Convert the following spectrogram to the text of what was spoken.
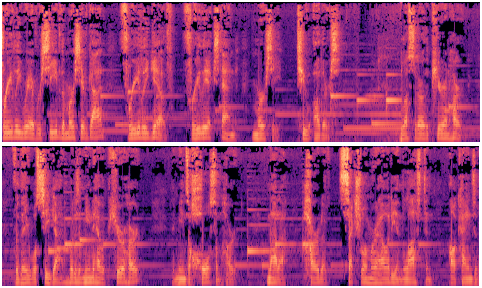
freely we have received the mercy of God, freely give, freely extend mercy to others. Blessed are the pure in heart, for they will see God. What does it mean to have a pure heart? It means a wholesome heart, not a heart of sexual immorality and lust and all kinds of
